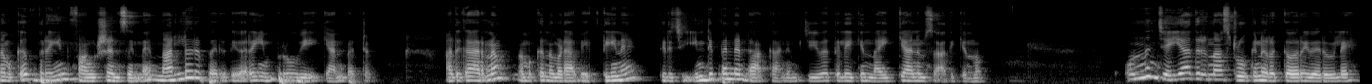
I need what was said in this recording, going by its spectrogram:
നമുക്ക് ബ്രെയിൻ ഫങ്ഷൻസിനെ നല്ലൊരു പരിധി വരെ ഇമ്പ്രൂവ് ചെയ്യിക്കാൻ പറ്റും. അത് കാരണം നമുക്ക് നമ്മുടെ ആ വ്യക്തിനെ തിരിച്ച് ഇൻഡിപെൻഡന്റ് ആക്കാനും ജീവിതത്തിലേക്ക് നയിക്കാനും സാധിക്കുന്നു. ഒന്നും ചെയ്യാതിരുന്ന സ്ട്രോക്കിന് റിക്കവറി വരൂലേ?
